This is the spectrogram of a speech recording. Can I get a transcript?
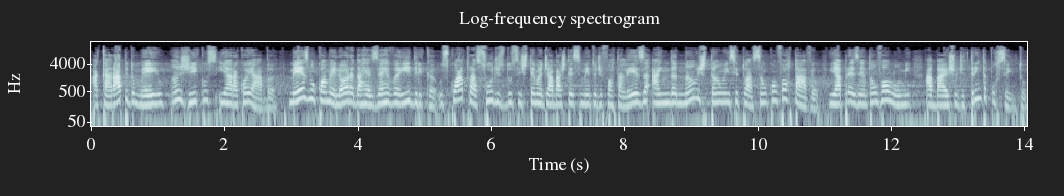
Acarape do Meio, Angicos e Aracoiaba. Mesmo com a melhora da reserva hídrica, os quatro açudes do sistema de abastecimento de Fortaleza ainda não estão em situação confortável e apresentam volume abaixo de 30%.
